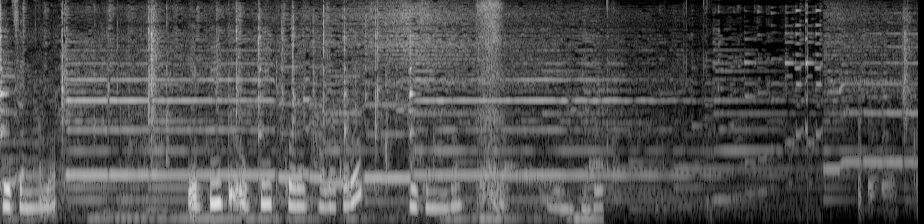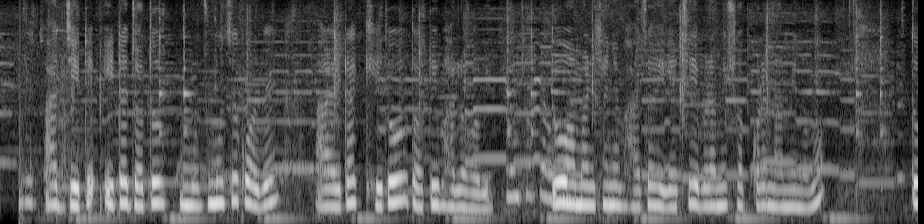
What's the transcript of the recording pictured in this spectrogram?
ভেজে নেব। ও পিঠ করে ভালো করে ভেজে নেব। আর যেটা, এটা যত মুচমুচে করবে আর এটা খেতেও ততই ভালো হবে। তো আমার এখানে ভাজা হয়ে গেছে, এবার আমি সব করে নামিয়ে নেব। তো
